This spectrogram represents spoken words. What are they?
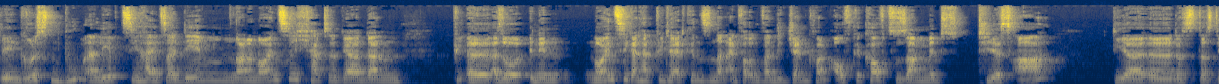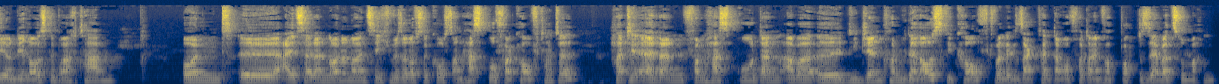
den größten Boom erlebt sie halt seitdem 99 hatte der dann äh, also in den 90ern hat Peter Atkinson dann einfach irgendwann die GenCon aufgekauft zusammen mit TSA, die ja äh, das das D&D rausgebracht haben und äh, als er dann 99 Wizard of the Coast an Hasbro verkauft hatte, hatte er dann von Hasbro dann aber äh, die GenCon wieder rausgekauft, weil er gesagt hat, darauf hat er einfach Bock, das selber zu machen.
